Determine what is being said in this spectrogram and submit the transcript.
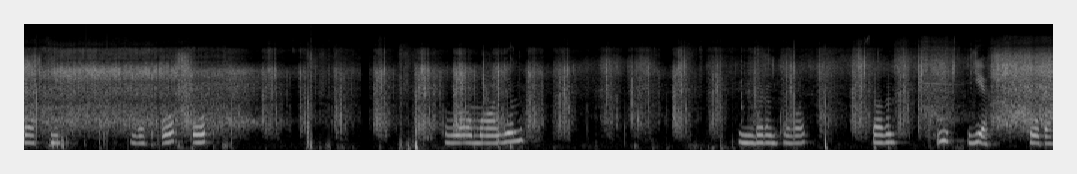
Так, ну. Вот, оп, оп. Ломаем. Берем кровать. Ставим. І є. Опа.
